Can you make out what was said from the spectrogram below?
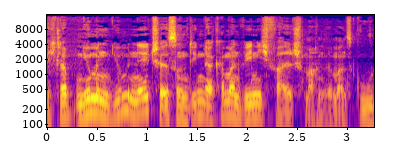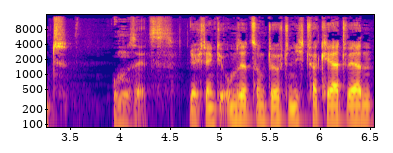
Ich glaube, Human, Human Nature ist so ein Ding, da kann man wenig falsch machen, wenn man es gut umsetzt. Ja, ich denke, die Umsetzung dürfte nicht verkehrt werden.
